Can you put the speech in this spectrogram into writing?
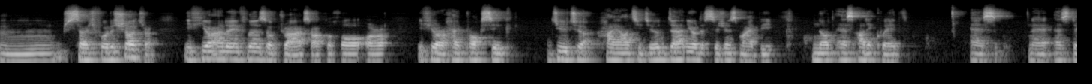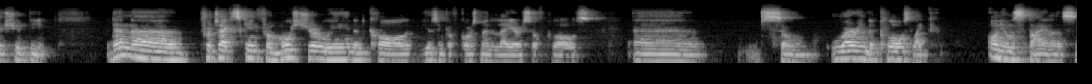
um, search for the shelter. If you're under influence of drugs, alcohol, or if you're hypoxic due to high altitude, then your decisions might be not as adequate as, uh, as they should be. Then uh, protect skin from moisture, wind and cold using of course many layers of clothes. Uh, so wearing the clothes like onion styles,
